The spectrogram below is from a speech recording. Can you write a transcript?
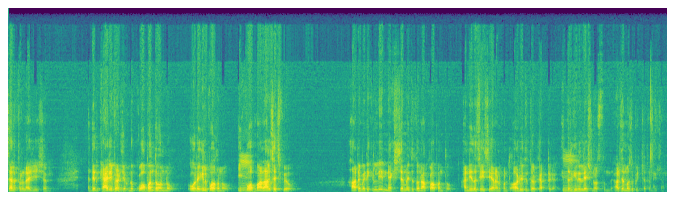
సెల్ఫ్ రియలైజేషన్ దీన్ని క్యారీ ఫార్వర్డ్ చెప్పు నువ్వు కోపంతో ఉన్నావు ఓ రగిలిపోతున్నావు ఈ కోపం అలాగే చచ్చిపోయావు. ఆటోమేటికల్లీ నెక్స్ట్ జన్మ ఎత్తుతో నా కోపంతో అని ఏదో చేసేయాలనుకుంటావు ఆడియో ఎత్తుతాడు కరెక్ట్గా. ఇద్దరికి రిలేషన్ వస్తుంది. ఆ జన్మ చూపించేది నెక్స్ట్ జన్మ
